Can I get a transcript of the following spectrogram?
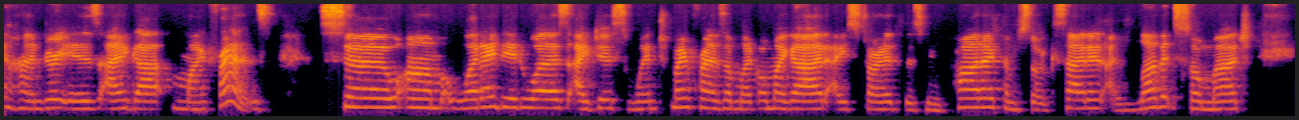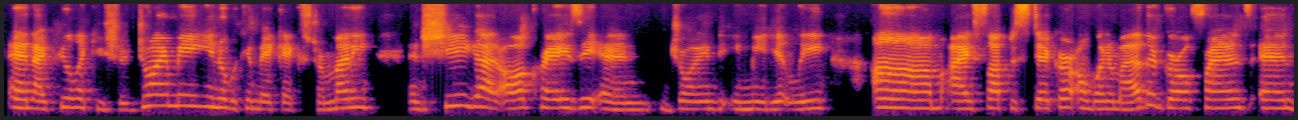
800 is I got my friends. So um, what I did was I just went to my friends. I'm like, oh my God, I started this new product. I'm so excited. I love it so much. And I feel like you should join me. You know, we can make extra money. And she got all crazy and joined immediately. Um, I slapped a sticker on one of my other girlfriends. And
